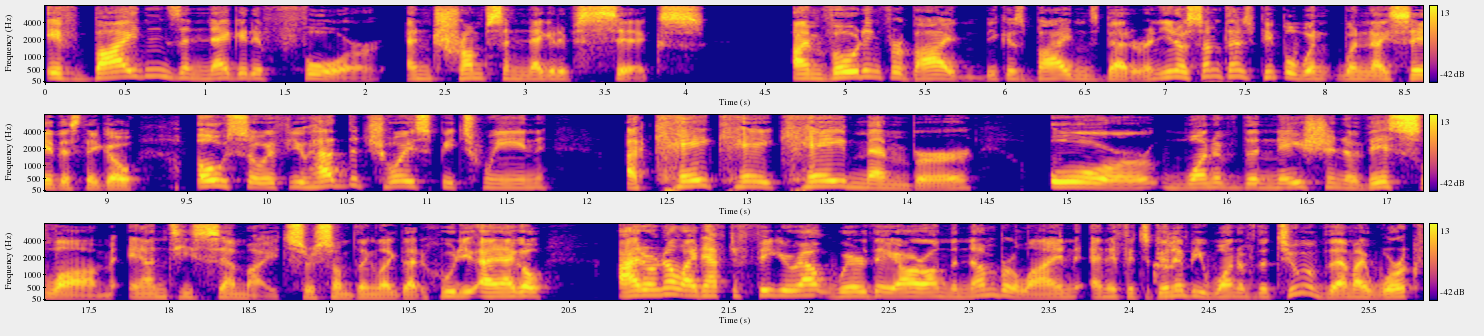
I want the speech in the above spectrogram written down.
If Biden's a negative 4 and Trump's a negative 6, I'm voting for Biden because Biden's better. And you know, sometimes people when when I say this they go, "Oh, so if you had the choice between a KKK member or one of the Nation of Islam anti Semites or something like that. Who do you? And I go, I don't know. I'd have to figure out where they are on the number line, and if it's going to be one of the two of them, I work.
